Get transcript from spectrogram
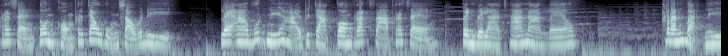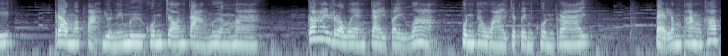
พระแสงต้นของพระเจ้าหงสาวดี และอาวุธนี้หายไปจากกองรักษาพระแสง เป็นเวลาช้านานแล้ว ครั้นบัดนี้ เรามาปะอยู่ในมือคนจรต่างเมืองมา ก็ให้ระแวงใจไปว่า คนทวายจะเป็นคนร้าย แต่ลำพังข้าพ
